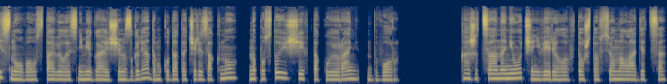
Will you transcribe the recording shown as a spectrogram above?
и снова уставилась немигающим взглядом куда-то через окно на пустующий в такую рань двор. Кажется, она не очень верила в то, что все наладится,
